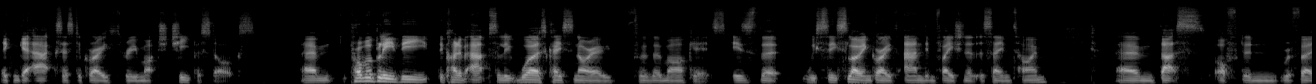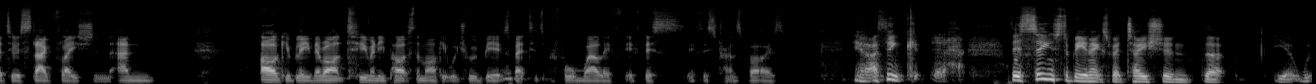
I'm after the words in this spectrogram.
they can get access to growth through much cheaper stocks. Um, probably the the kind of absolute worst case scenario for the markets is that we see slowing growth and inflation at the same time. Um, that's often referred to as stagflation, and arguably there aren't too many parts of the market which would be expected to perform well if if this if this transpires. Yeah, I think uh, there seems to be an expectation that you know, we,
